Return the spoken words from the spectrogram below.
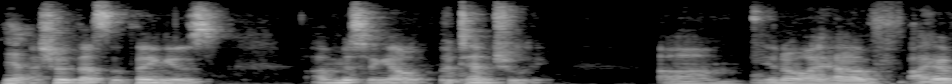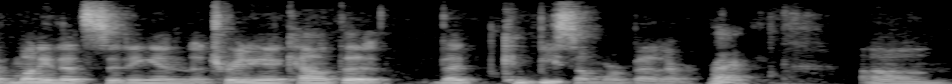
Yeah. I should. That's the thing is I'm missing out potentially. Um, you know, I have I have money that's sitting in a trading account that that can be somewhere better. Right. Um,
